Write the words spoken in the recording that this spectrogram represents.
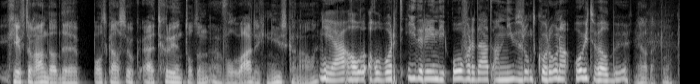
geeft toch aan dat de podcast ook uitgroeien tot een, een volwaardig nieuwskanaal. Hè? Ja, al, al, wordt iedereen die overdaad aan nieuws rond corona ooit wel beu. Ja, dat klopt.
